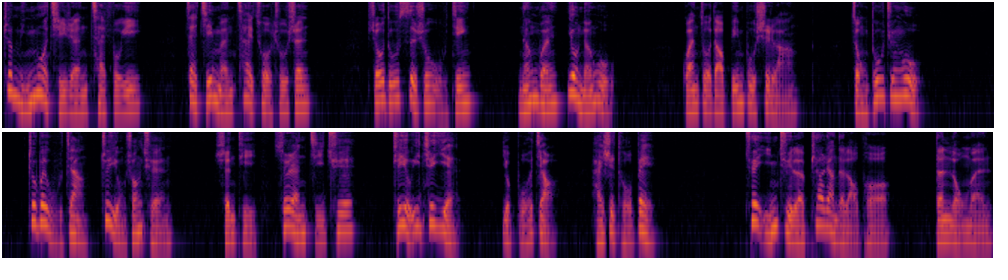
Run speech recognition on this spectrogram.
这明末奇人蔡复一，在金门蔡厝出生，熟读四书五经。能文又能武，官做到兵部侍郎、总督军务。这位武将智勇双全，身体虽然极缺，只有一只眼，有跛脚，还是驼背，却迎娶了漂亮的老婆，登龙门，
